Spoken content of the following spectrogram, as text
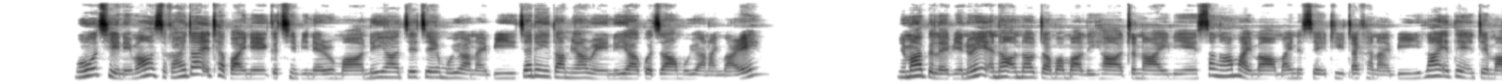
။မိုးအခြေအနေမှာစကိုင်းတိုင်းအထက်ပိုင်းနဲ့ကချင်ပြည်နယ်တို့မှာနေရာကျဲကျဲမိုးရွာနိုင်ပြီးကြံဒေသများတွင်နေရာကွက်ကြားမိုးရွာနိုင်ပါတယ်။ မြမပင်လယ်ပြင်တွင်အနောက်အနောက်တောင်ဘက်မှလေဟာတနအီလျင်15မိုင်မှ -30 အထိတိုက်ခတ်နိုင်ပြီးလှိုင်းအသင့်အတင်မှ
